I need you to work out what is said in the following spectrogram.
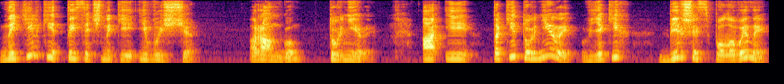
не тільки тисячники і вище рангом турніри, а і такі турніри, в яких більшість половини,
